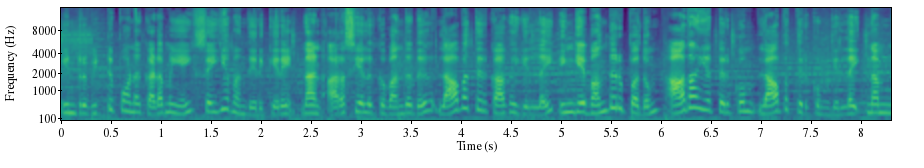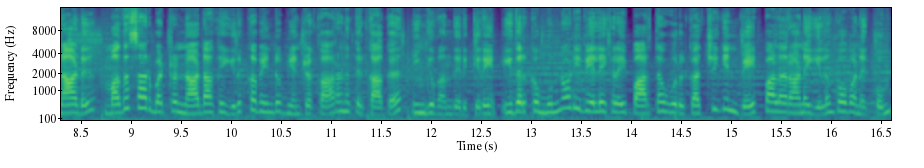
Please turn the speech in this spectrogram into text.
இன்று விட்டுப்போன கடமையை செய்ய வந்திருக்கிறேன். நான் அரசியலுக்கு வந்தது லாபத்திற்காக இல்லை. இங்கே வந்திருப்பதும் ஆதாயத்திற்கும் லாபத்திற்கும் இல்லை. நம் நாடு மதசார்பற்ற நாடாக இருக்க வேண்டும் என்ற காரணத்திற்காக இங்கு வந்திருக்கிறேன். இதற்கு முன்னோடி வேலைகளை பார்த்த ஒரு கட்சியின் வேட்பாளரான இளங்கோவனுக்கும்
